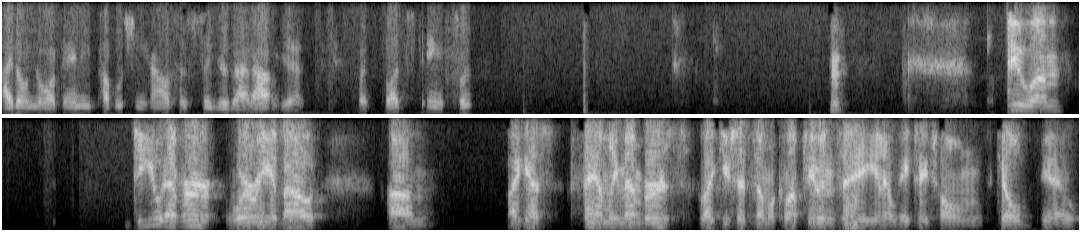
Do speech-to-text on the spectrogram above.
I don't know if any publishing house has figured that out yet. But Bloodstained Fruit Do um do you ever worry about um I guess family members, like you said, someone come up to you and say, you know, H. H. Holmes killed, you know,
